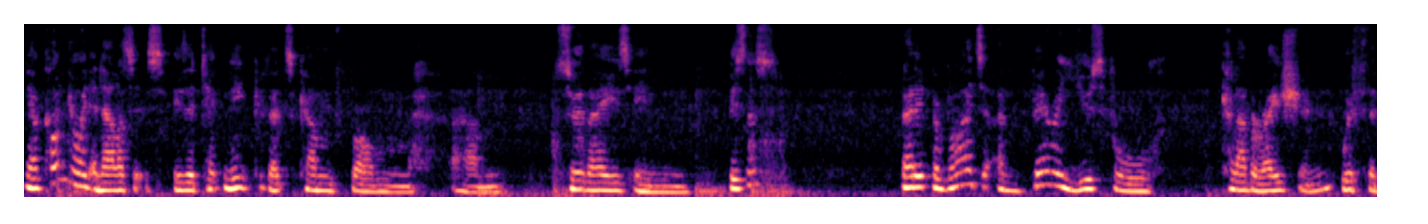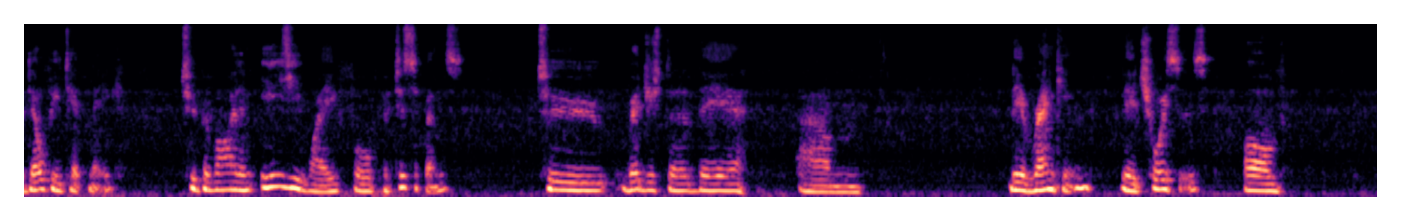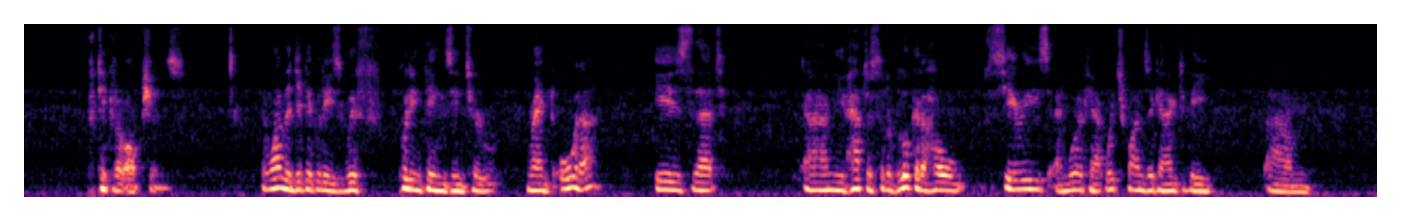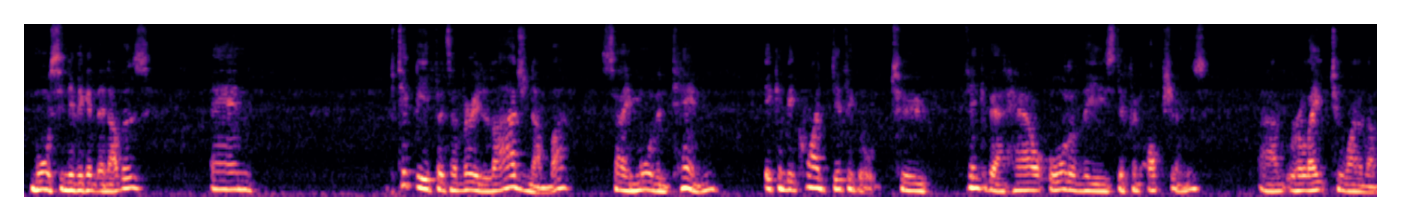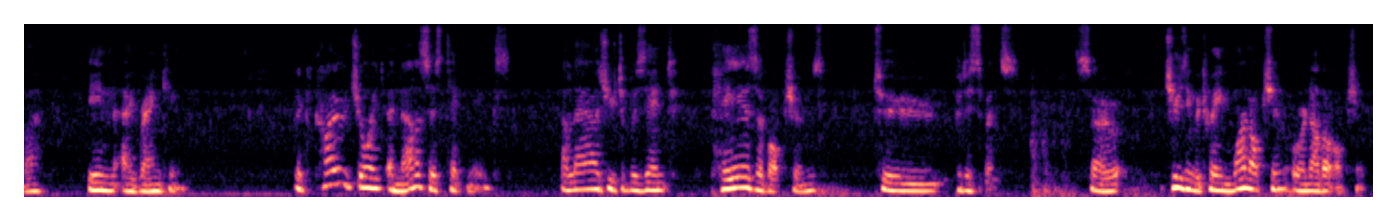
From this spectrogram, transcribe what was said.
Now, conjoint analysis is a technique that's come from um, surveys in business, but it provides a very useful collaboration with the Delphi technique to provide an easy way for participants to register their um, their ranking, their choices of particular options. And one of the difficulties with putting things into ranked order is that um, you have to sort of look at a whole series and work out which ones are going to be um, more significant than others. And particularly if it's a very large number, say more than 10, it can be quite difficult to think about how all of these different options um, relate to one another in a ranking. The co-joint analysis techniques allows you to present pairs of options to participants. So choosing between one option or another option.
